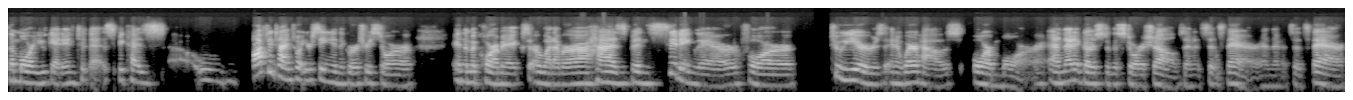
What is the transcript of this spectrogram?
the more you get into this because uh, oftentimes what you're seeing in the grocery store in the McCormick's or whatever has been sitting there for two years in a warehouse or more. And then it goes to the store shelves and it sits there and then it sits there.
